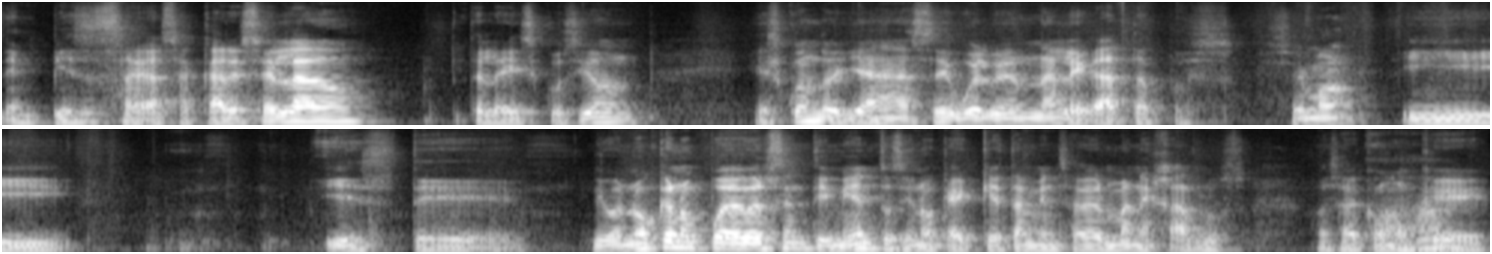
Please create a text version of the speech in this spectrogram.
empiezas a sacar ese lado de la discusión, es cuando ya se vuelve una legata, pues. Simón. y, y este, digo, no que no puede haber sentimientos, sino que hay que también saber manejarlos. O sea, como que...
